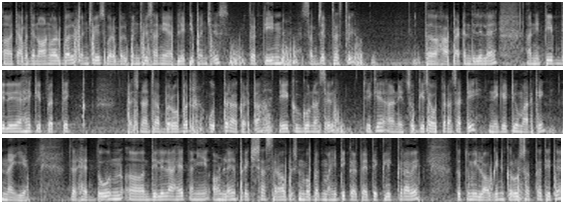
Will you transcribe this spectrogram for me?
त्यामध्ये नॉन वर्बल पंचवीस वर्बल पंचवीस आणि ॲबिलिटी पंचवीस. तर तीन सब्जेक्ट्स असतील. तर हा पॅटर्न दिलेला आहे. आणि टीप दिलेली आहे की प्रत्येक प्रश्नाच्या बरोबर उत्तराकरता एक गुण असेल. ठीक आहे? आणि चुकीच्या उत्तरासाठी निगेटिव्ह मार्किंग नाही आहे तर हे दोन दिलेले आहेत आणि ऑनलाईन परीक्षा सराव प्रश्नांबाबत माहिती करता येते क्लिक करावे. तर तुम्ही लॉग इन करू शकता तिथे.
